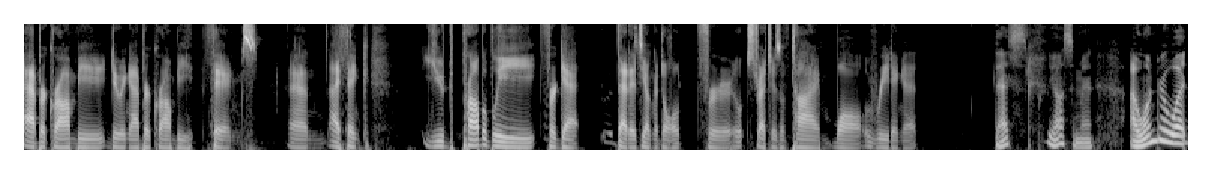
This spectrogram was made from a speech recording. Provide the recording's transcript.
Abercrombie doing Abercrombie things. And I think you'd probably forget that it's young adult for stretches of time while reading it. That's pretty awesome, man. I wonder what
